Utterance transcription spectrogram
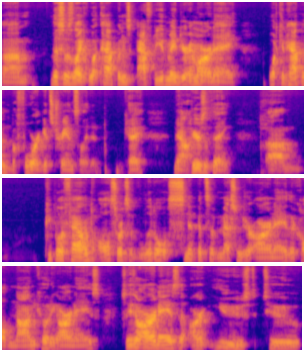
Um, this is like what happens after you've made your mRNA. What can happen before it gets translated? Okay. Now, here's the thing um, people have found all sorts of little snippets of messenger RNA. They're called non coding RNAs. So these are RNAs that aren't used to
